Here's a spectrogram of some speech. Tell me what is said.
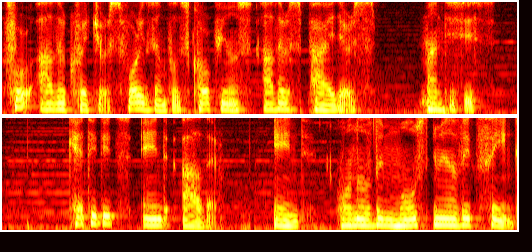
for other creatures, for example scorpions, other spiders, mantises, katydids and other. And one of the most amazing thing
